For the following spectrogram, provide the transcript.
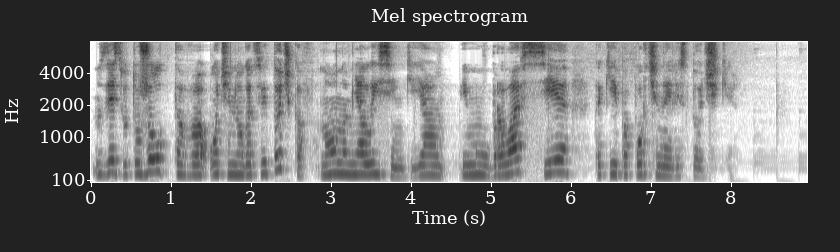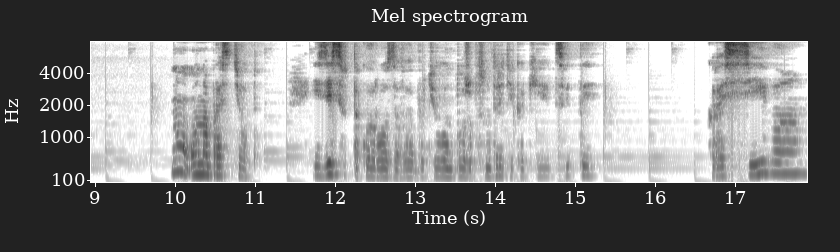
Здесь вот у желтого очень много цветочков, но он у меня лысенький. Я ему убрала все такие попорченные листочки. Ну, он обрастет. И здесь вот такой розовый бутилон тоже. Посмотрите, какие цветы. Красиво.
